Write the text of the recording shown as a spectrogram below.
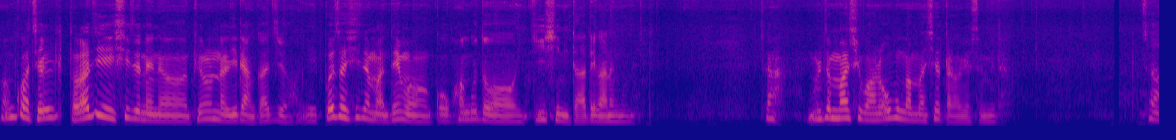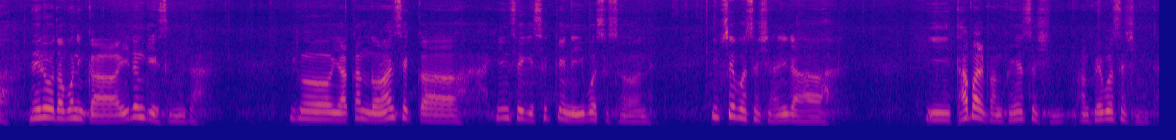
황구가 제일 도라지 시즌에는 비 오는 날 이리 안 가죠. 이 버섯 시즌만 되면 꼭 황구도 귀신이 다 돼가는 겁니다. 자, 물 좀 마시고 한 5분간만 쉬었다 가겠습니다. 자, 내려오다 보니까 이런 게 있습니다. 이거 약간 노란색과 흰색이 섞여 있는 이 버섯은 잎새버섯이 아니라 이 다발 방패버섯이, 방패버섯입니다.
